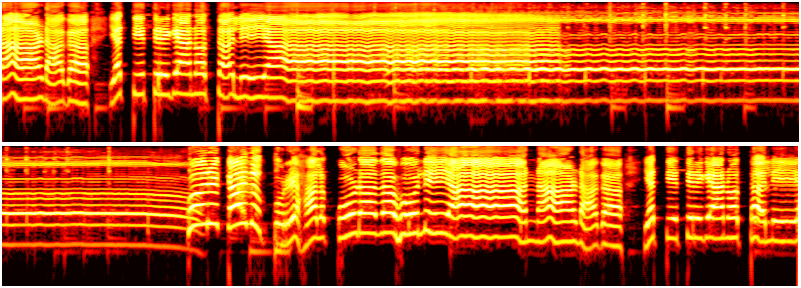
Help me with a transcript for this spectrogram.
ನಾಡಾಗ ಎತ್ತಿ ತಿರ್ಗ್ಯಾನೋ ತಲಿಯ? ಕುರಿ ಹಾಲು ಕೂಡದ ಹುಲಿಯ ನಾಡಾಗ ಎತ್ತಿ ತಿರುಗ್ಯಾನೋ ತಲಿಯ.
